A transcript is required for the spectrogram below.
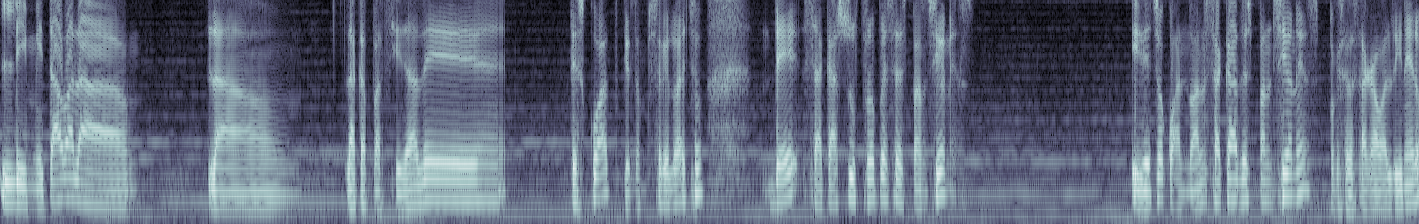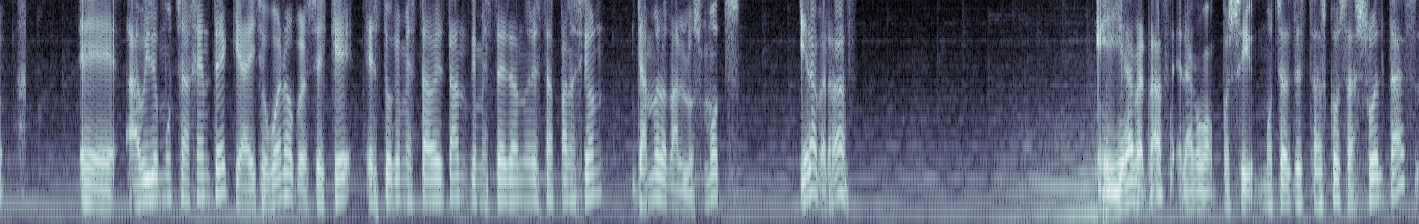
limitaba la, la, capacidad de, Squad, que es la empresa que lo ha hecho, de sacar sus propias expansiones. Y de hecho, cuando han sacado expansiones, porque se les acaba el dinero, eh, ha habido mucha gente que ha dicho, bueno, pero si es que esto que me estabais dando, que me estáis dando en esta expansión, ya me lo dan los mods. Y era verdad. Y era verdad, era como, pues sí, muchas de estas cosas sueltas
